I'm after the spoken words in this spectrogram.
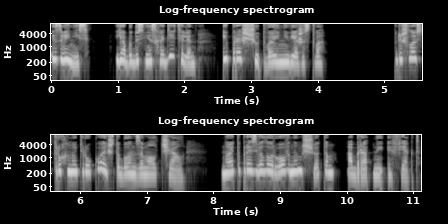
Извинись. Я буду снисходителен и прощу твое невежество. Пришлось трухнуть рукой, чтобы он замолчал, но это произвело ровным счетом обратный эффект.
